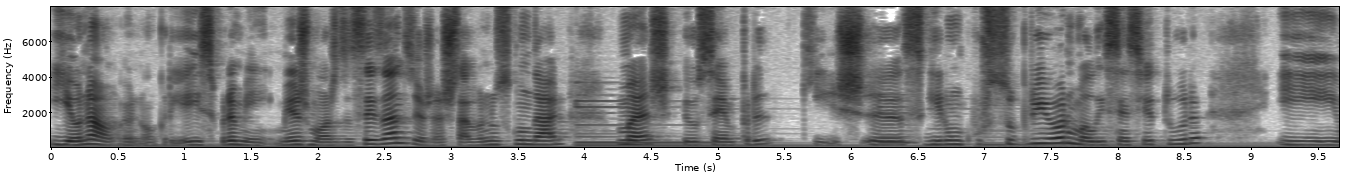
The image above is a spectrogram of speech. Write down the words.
E eu não, eu não queria isso para mim. Mesmo aos 16 anos, eu já estava no secundário, mas eu sempre quis uh, seguir um curso superior, uma licenciatura. E,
